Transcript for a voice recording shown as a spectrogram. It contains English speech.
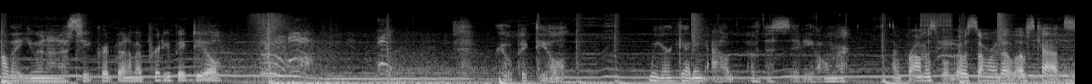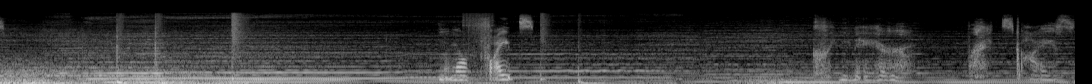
I'll let you in on a secret, but I'm a pretty big deal. Real big deal. We are getting out of this city, Homer. I promise we'll go somewhere that loves cats. No more fights. Clean air, bright skies.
